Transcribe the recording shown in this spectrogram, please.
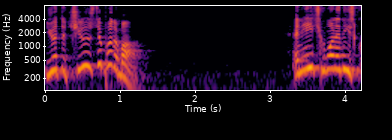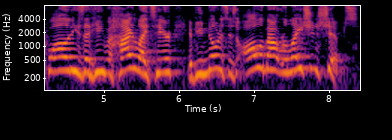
You have to choose to put them on. And each one of these qualities that he highlights here, if you notice, is all about relationships.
